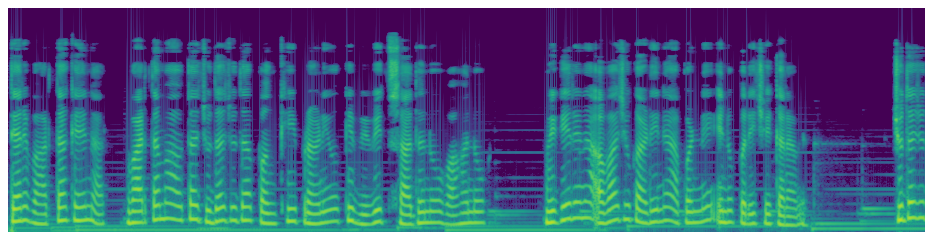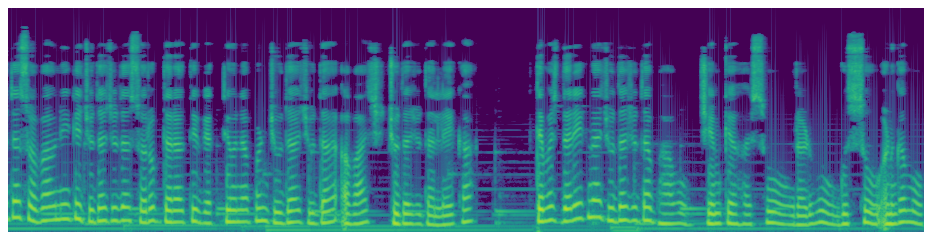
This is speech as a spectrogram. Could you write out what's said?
ત્યારે વાર્તા કહેનાર વાર્તામાં આવતા જુદા જુદા પંખી, પ્રાણીઓ કે વિવિધ સાધનો, વાહનો વગેરેના અવાજો કાઢીને આપણને એનો પરિચય કરાવે. જુદા જુદા સ્વભાવની કે જુદા જુદા સ્વરૂપ ધરાવતી વ્યક્તિઓના પણ જુદા જુદા અવાજ, જુદા જુદા લેખા, તેમજ દરેકના જુદા જુદા ભાવો, જેમ કે હસવું, રડવું, ગુસ્સો, અણગમો,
